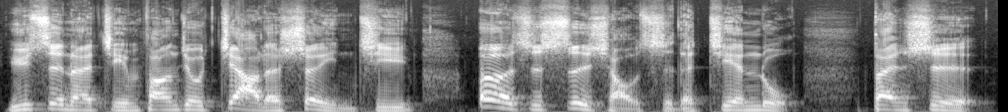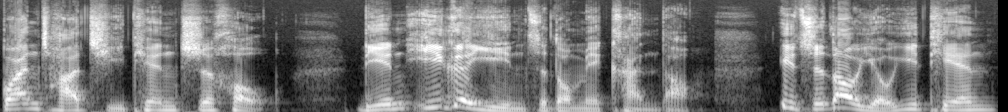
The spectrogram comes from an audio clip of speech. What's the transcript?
于是呢，警方就架了摄影机，二十四小时的监录。但是观察几天之后，连一个影子都没看到。一直到有一天，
